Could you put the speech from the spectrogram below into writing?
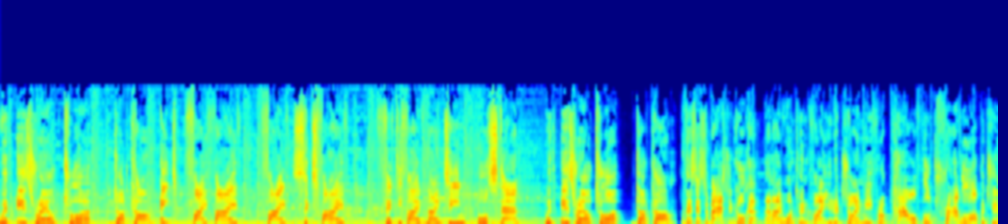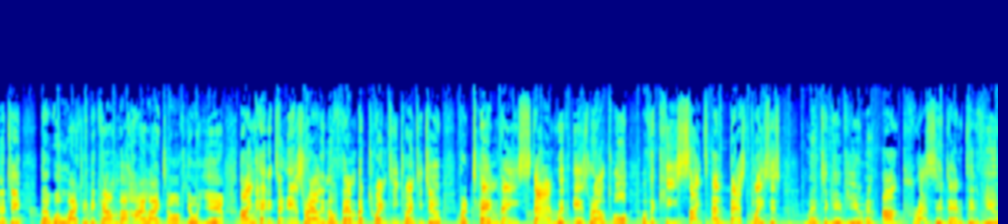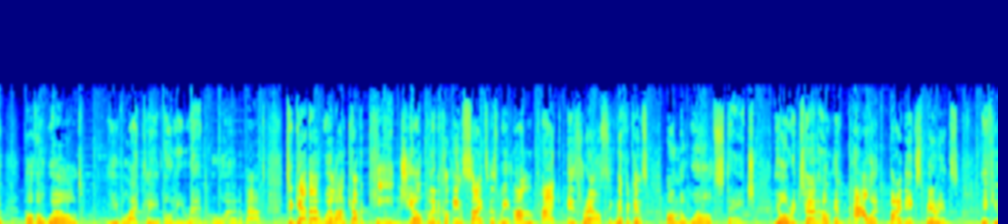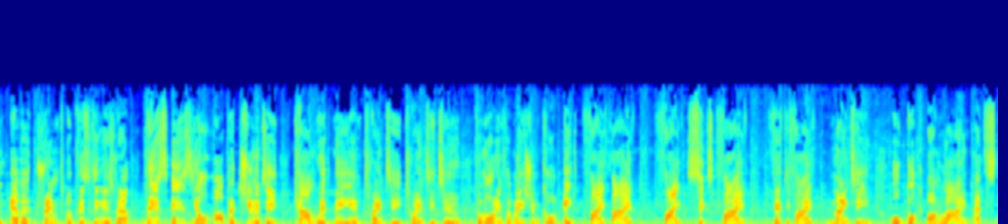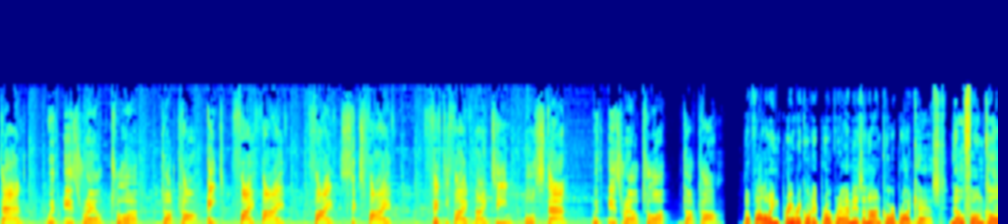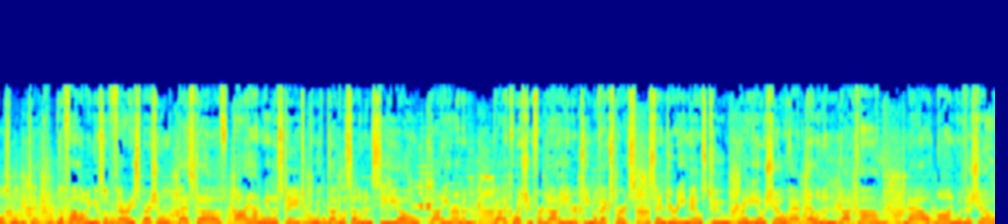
standwithisraeltour.com 855 565 5519 or standwithisraeltour.com. This is Sebastian Gorka, and I want to invite you to join me for a powerful travel opportunity that will likely become the highlight of your year. I'm headed to Israel in November 2022 for a 10 day Stand with Israel tour of the key sites and best places meant to give you an unprecedented view of a world you've likely only read or heard about. Together, we'll uncover key geopolitical insights as we unpack Israel's significance on the world stage. You'll return home empowered by the experience. If you ever dreamt of visiting Israel, this is your opportunity. Come with me in 2022. For more information, call 855 565 5519 or book online at standwithisraeltour.com 855 565 5519 or standwithisraeltour.com. The following pre recorded program is an encore broadcast. No phone calls will be taken. The following is a very special best of Eye on Real Estate with Douglas Elliman CEO Dottie Herman. Got a question for Dottie and her team of experts? Send your emails to radioshow at elliman.com. Now on with the show.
